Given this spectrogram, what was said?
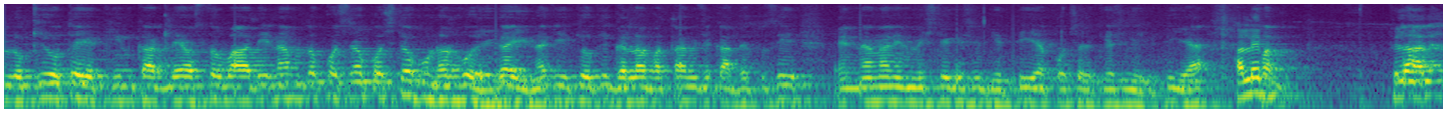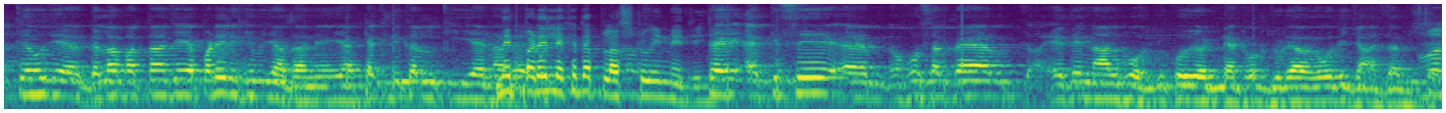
ਲੋਕੀ ਉੱਥੇ ਯਕੀਨ ਕਰ ਲਿਆ। ਉਸ ਤੋਂ ਬਾਅਦ ਇਹਨਾਂ ਮਤਲਬ ਕੁਛ ਨਾ ਕੁਛ ਤਾਂ ਹੁਨਰ ਹੋਏਗਾ ਹੀ ਨਾ ਜੀ ਕਿਉਂਕਿ ਗੱਲਾਂ ਬਾਤਾਂ ਵਿੱਚ ਕਰਦੇ ਤੁਸੀਂ ਇਹਨਾਂ ਨਾਲ ਇਨਵੈਸਟੀਗੇਸ਼ਨ ਕੀਤੀ ਹੈ ਪੁੱਛ ਰਿਕੇਸ਼ ਕੀਤੀ ਹੈ। ਹਾਲੇ- ਪਰ ਫਿਲਹਾਲ ਕਿਹੋ ਜਿਹੇ ਗੱਲਾਂ ਬਾਤਾਂ ਜੇ ਪੜ੍ਹੇ ਲਿਖੇ ਵੀ ਜ਼ਿਆਦਾ ਨੇ ਜਾਂ ਟੈਕਨੀਕਲ ਕੀ ਹੈ ਨਹੀਂ? ਪੜ੍ਹੇ ਲਿਖੇ ਤਾਂ ਪਲੱਸ 2 ਹੀ ਨੇ ਜੀ ਤੇ ਇਹ ਕਿਸੇ ਅਹ, ਹੋ ਸਕਦਾ ਹੈ ਇਹਦੇ ਨਾਲ ਹੋਰ ਵੀ ਕੋਈ ਨੈਟਵਰਕ ਜੁੜਿਆ ਹੋਵੇ ਉਹਦੀ ਜਾਂਚ ਦਾ ਵਿਸ਼ਾ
